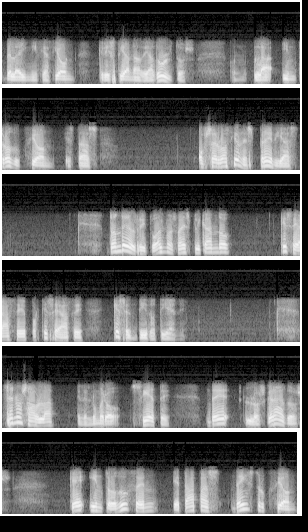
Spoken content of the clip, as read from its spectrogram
de la iniciación cristiana de adultos, con la introducción, estas observaciones previas, donde el ritual nos va explicando qué se hace, por qué se hace, qué sentido tiene. Se nos habla en el número 7 de los grados que introducen etapas de instrucción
